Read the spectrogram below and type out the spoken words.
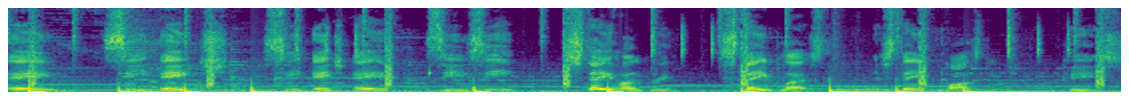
A C H C H A Z Z. Stay hungry, stay blessed, and stay positive. Peace.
